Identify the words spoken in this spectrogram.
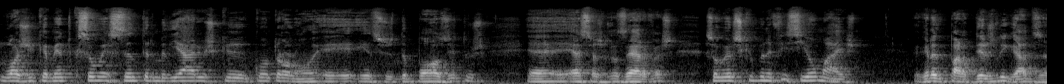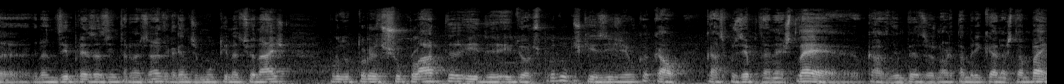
logicamente, que são esses intermediários que controlam esses depósitos, eh, essas reservas, são eles que beneficiam mais. A grande parte deles ligados a grandes empresas internacionais, a grandes multinacionais, produtoras de chocolate e de, e de outros produtos que exigem o cacau caso, por exemplo, da Nestlé, o caso de empresas norte-americanas também,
